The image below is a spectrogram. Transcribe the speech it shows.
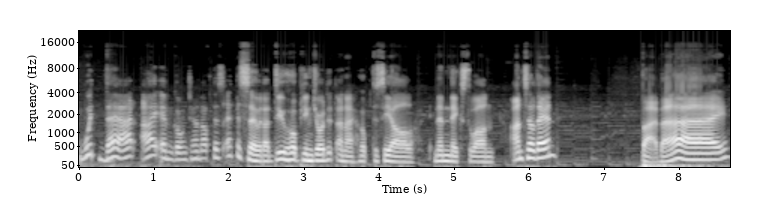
with that, I am going to end off this episode. I do hope you enjoyed it, and I hope to see y'all in the next one. Until then, bye bye!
